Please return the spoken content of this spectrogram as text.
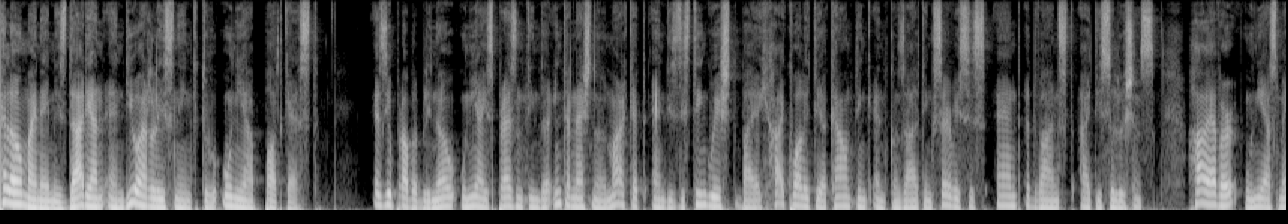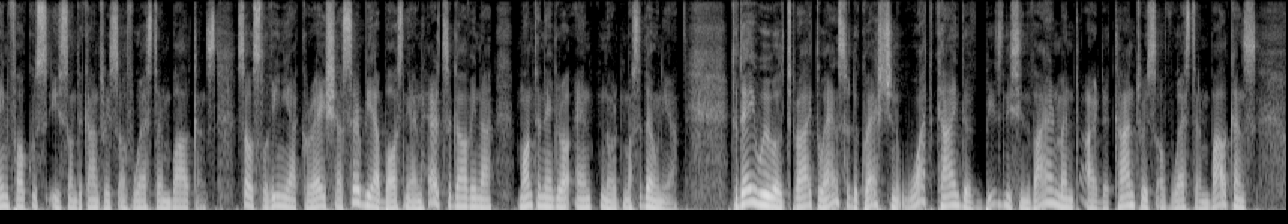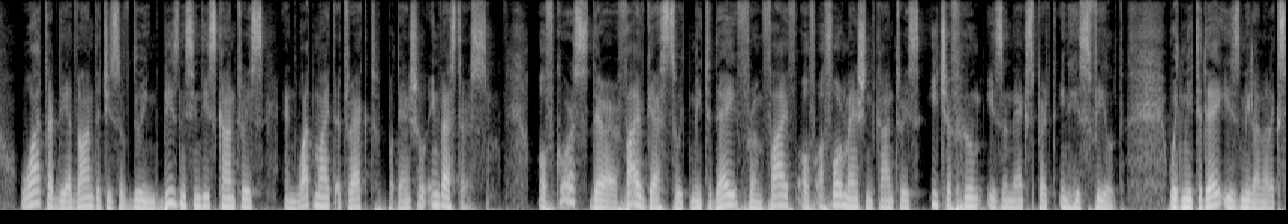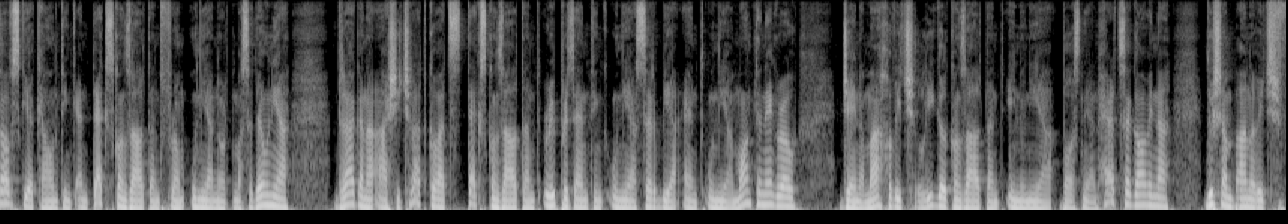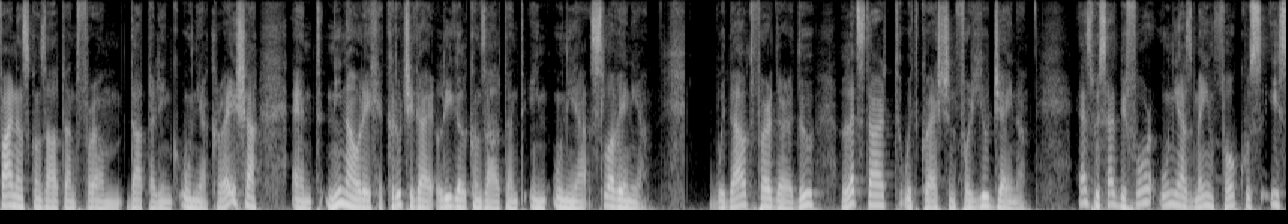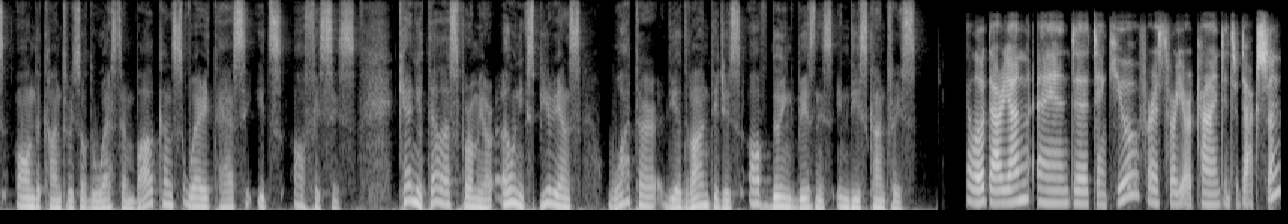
Hello, my name is Darian, and you are listening to Unija podcast. As you probably know, Unija is present in the international market and is distinguished by high quality accounting and consulting services and advanced IT solutions. However, Unija's main focus is on the countries of Western Balkans, so Slovenia, Croatia, Serbia, Bosnia and Herzegovina, Montenegro, and North Macedonia. Today we will try to answer the question what kind of business environment are the countries of Western Balkans, what are the advantages of doing business in these countries, and what might attract potential investors. Of course, there are five guests with me today from five of aforementioned countries, each of whom is an expert in his field. With me today is Milan Aleksovski, accounting and tax consultant from Unija North Macedonia, Dragana Asic Ratkovac, tax consultant representing Unija Serbia and Unija Montenegro, Džejna Mahovic, legal consultant in Unija Bosnia and Herzegovina, Dušan Banovic, finance consultant from Datalink Unija Croatia, and Nina Orehe Kručigaj, legal consultant in Unija Slovenia. Without further ado, let's start with question for you, Džejna. As we said before, Unija's main focus is on the countries of the Western Balkans where it has its offices. Can you tell us from your own experience what are the advantages of doing business in these countries? Hello, Darian, and uh, thank you first for your kind introduction.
